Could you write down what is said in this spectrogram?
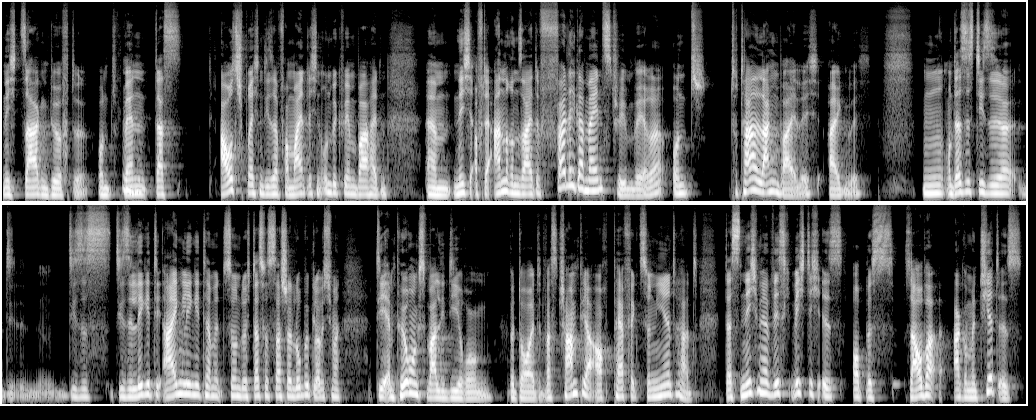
nicht sagen dürfte. Und wenn mhm. das Aussprechen dieser vermeintlichen unbequemen Wahrheiten ähm, nicht auf der anderen Seite völliger Mainstream wäre und total langweilig eigentlich. Mm, und das ist diese, die, dieses, diese Legit Eigenlegitimation durch das, was Sascha Lobe, glaube ich, mal die Empörungsvalidierung bedeutet, was Trump ja auch perfektioniert hat, dass nicht mehr wichtig ist, ob es sauber argumentiert ist,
